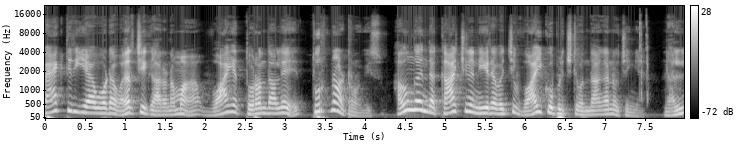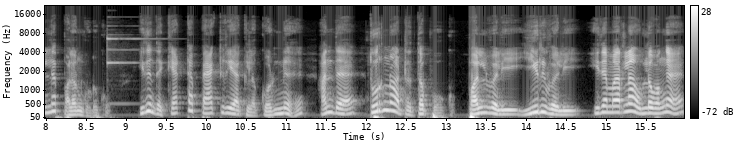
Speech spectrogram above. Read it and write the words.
பாக்டீரியாவோட வளர்ச்சி காரணமாக வாயை திறந்தாலே துர்நாற்றம் வீசும். அவங்க இந்த காய்ச்சின நீரை வச்சு வாய் கொப்பளிச்சுட்டு வந்தாங்கன்னு வச்சுங்க நல்ல பலன் கொடுக்கும். இது இந்த கெட்ட பாக்டீரியாக்களை கொன்று அந்த துர்நாற்றத்தை போக்கும். பல்வலி ஈறுவலி இதை மாதிரிலாம் உள்ளவங்க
